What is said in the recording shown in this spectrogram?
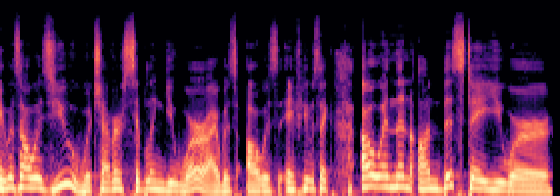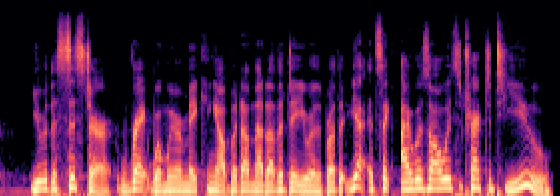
it was always you, whichever sibling you were. I was always. If he was like, oh, and then on this day you were you were the sister, right? When we were making out, but on that other day you were the brother. Yeah, it's like I was always attracted to you,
